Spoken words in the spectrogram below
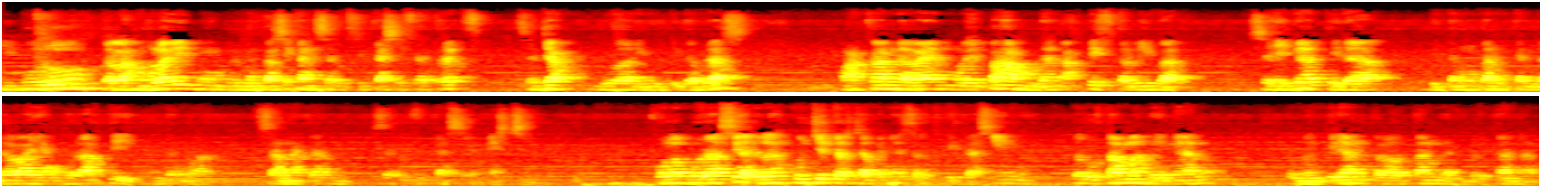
di Buru telah mulai mengimplementasikan sertifikasi Fairtrade sejak 2013, maka nelayan mulai paham dan aktif terlibat, sehingga tidak ditemukan kendala yang berarti untuk melaksanakan sertifikasi MSC. Kolaborasi adalah kunci tercapainya sertifikasi ini, terutama dengan Kementerian Kelautan dan Perikanan.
